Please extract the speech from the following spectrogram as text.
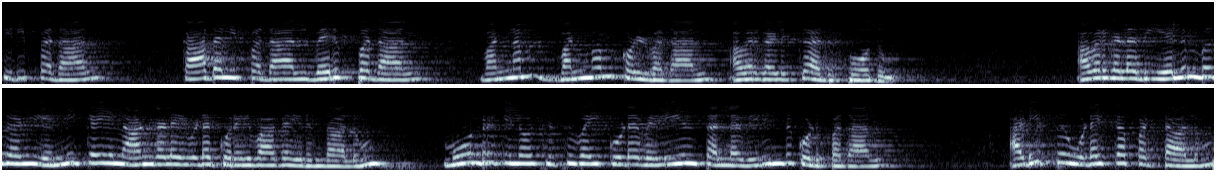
சிரிப்பதால் காதலிப்பதால் வெறுப்பதால் வண்ணம் வன்மம் கொள்வதால் அவர்களுக்கு அது போதும். அவர்களது எலும்புகள் எண்ணிக்கையில் ஆண்களை விட குறைவாக இருந்தாலும் மூன்று கிலோ சிசுவை கூட வெளியில் தள்ள விரிந்து கொடுப்பதால் அடித்து உடைக்கப்பட்டாலும்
